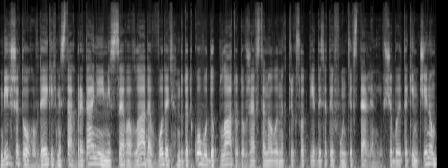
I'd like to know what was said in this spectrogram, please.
Більше того, в деяких містах Британії місцева влада вводить додаткову доплату до вже встановлених 350 фунтів стерлінгів, щоб таким чином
